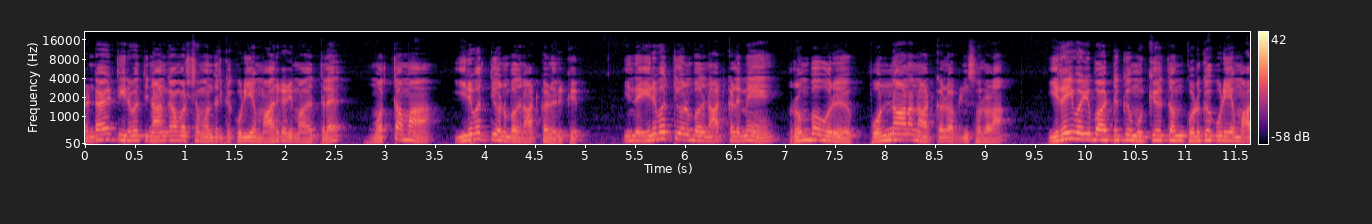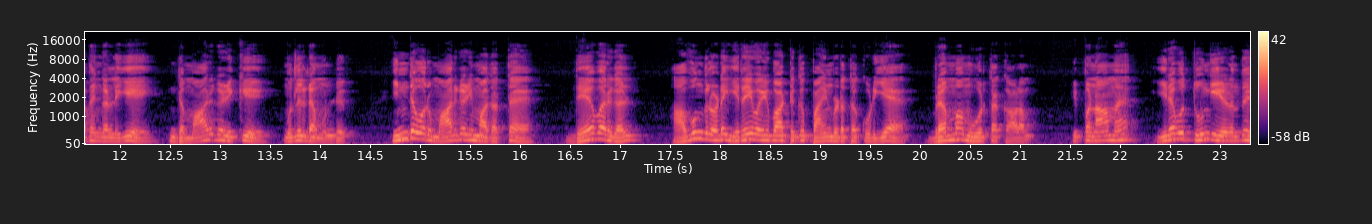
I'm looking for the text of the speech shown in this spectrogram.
ரெண்டாயிரத்தி இருபத்தி நான்காம் வருஷம் வந்திருக்கக்கூடிய மார்கழி மாதத்தில் மொத்தமாக இருபத்தி ஒன்பது நாட்கள் இருக்குது இந்த இருபத்தி ஒன்பது நாட்களுமே ரொம்ப ஒரு பொன்னான நாட்கள் அப்படின்னு சொல்லலாம். இறை வழிபாட்டுக்கு முக்கியத்துவம் கொடுக்கக்கூடிய மாதங்கள்லேயே இந்த மார்கழிக்கு முதலிடம் உண்டு. இந்த ஒரு மார்கழி மாதத்தை தேவர்கள் அவங்களோட இறை வழிபாட்டுக்கு பயன்படுத்தக்கூடிய பிரம்ம முகூர்த்த காலம். இப்போ நாம் இரவு தூங்கி எழுந்து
